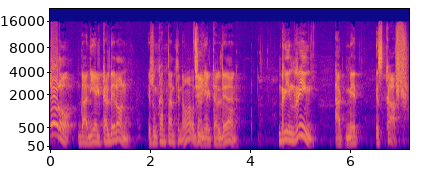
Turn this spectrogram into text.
Toro, Daniel Calderón. Es un cantante, ¿no? Sí. Daniel Calderón. Rin Rin, Ahmed Scaf.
